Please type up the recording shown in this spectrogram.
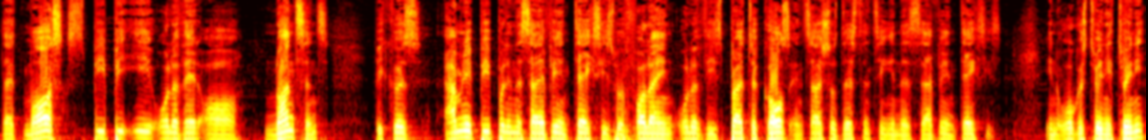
that masks, PPE, all of that are nonsense because how many people in the South African taxis were following all of these protocols and social distancing in the South African taxis in August 2020,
